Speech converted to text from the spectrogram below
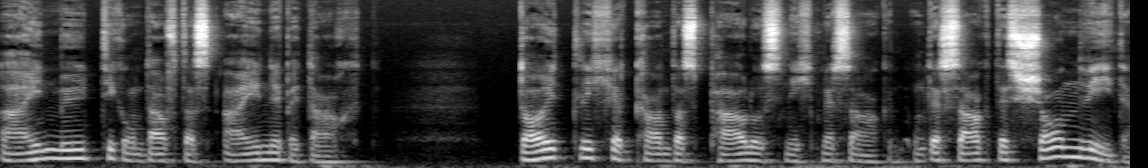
einmütig und auf das eine bedacht. Deutlicher kann das Paulus nicht mehr sagen, und er sagt es schon wieder.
